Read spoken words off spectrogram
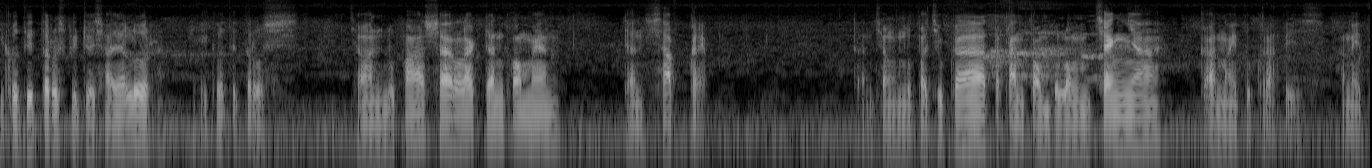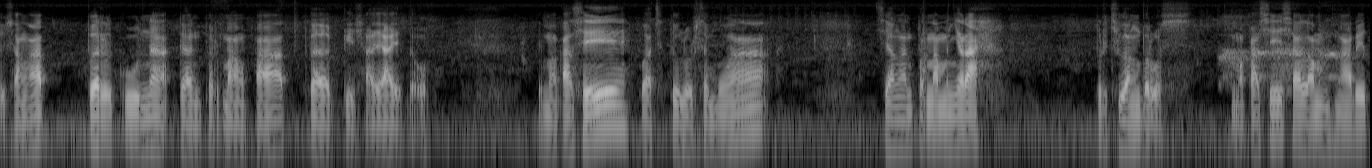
ikuti terus video saya lur. Ikuti terus. Jangan lupa share like dan komen dan subscribe. Dan jangan lupa juga tekan tombol loncengnya karena itu gratis. Karena itu sangat berguna dan bermanfaat bagi saya itu. Terima kasih buat sedulur semua. Jangan pernah menyerah. Berjuang terus. Terima kasih. Salam ngarit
